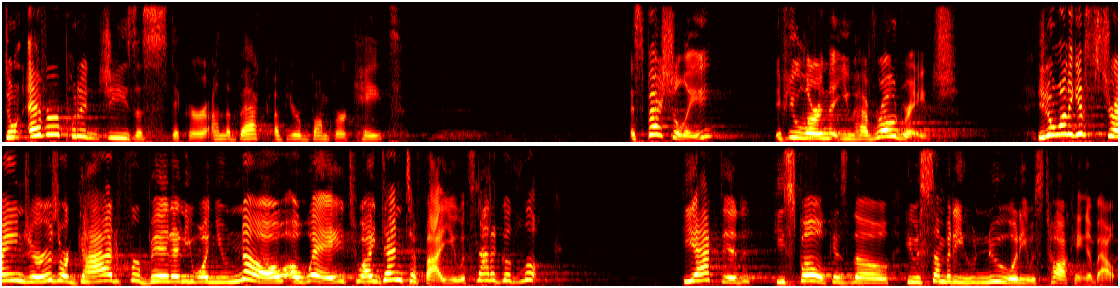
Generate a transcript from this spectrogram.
don't ever put a Jesus sticker on the back of your bumper, Kate. Especially if you learn that you have road rage. You don't want to give strangers, or God forbid anyone you know, a way to identify you. It's not a good look. He acted, he spoke as though he was somebody who knew what he was talking about.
